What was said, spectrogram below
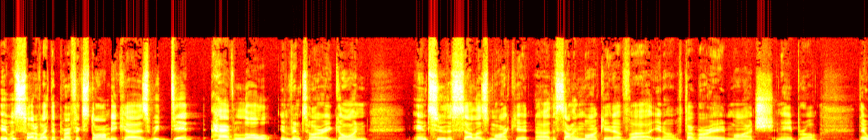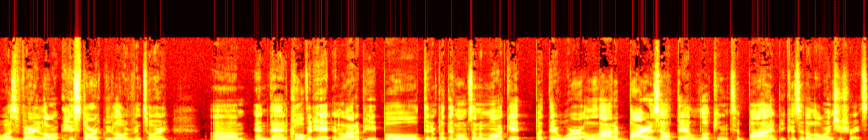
it was sort of like the perfect storm because we did have low inventory going into the sellers market, uh, the selling market of uh, you know February, March, and April. There was very low, historically low inventory. Um, and then COVID hit, and a lot of people didn't put their homes on the market, but there were a lot of buyers out there looking to buy because of the low interest rates.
